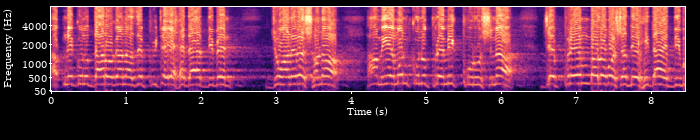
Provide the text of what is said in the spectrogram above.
আপনি কোনো দারোগা না যে পিটাইয়া হেদায়ত দিবেন। জোয়ানেরা, শোনো, আমি এমন কোন প্রেমিক পুরুষ না যে প্রেম, ভালোবাসা দিয়ে হৃদায়ত দিব।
